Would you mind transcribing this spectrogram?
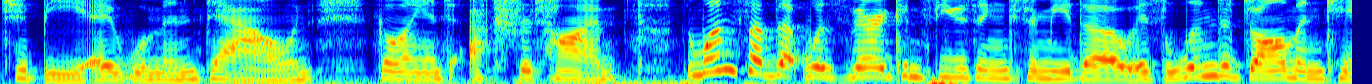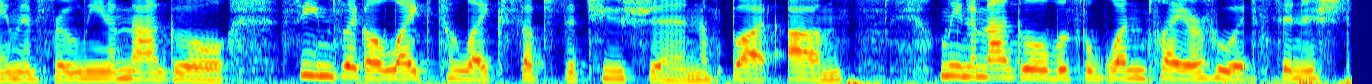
to be a woman down going into extra time. The one sub that was very confusing to me, though, is Linda Dallmann came in for Lena Magull. Seems like a like to like substitution, but um, Lena Magull was the one player who had finished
